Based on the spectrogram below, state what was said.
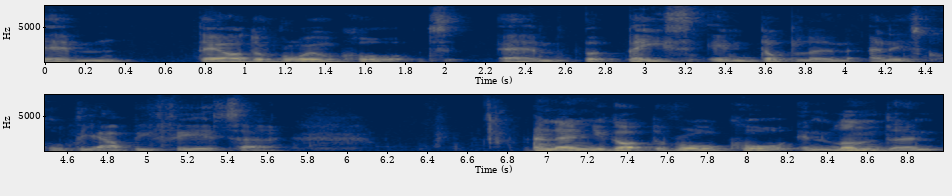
um they are the royal court um but based in Dublin and it's called the Abbey Theatre. And then you got the Royal Court in London,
